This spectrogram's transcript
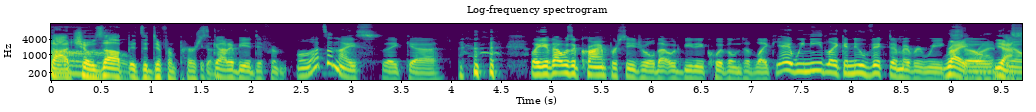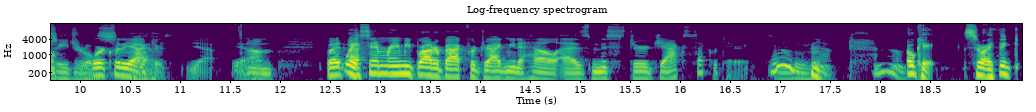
God shows up, Oh. it's a different person. It's got to be a different. Well, that's a nice like, uh like if that was a crime procedural, that would be the equivalent of like, yeah, we need like a new victim every week. Right, So, right, you yeah. know, work for the yeah. actors. Yeah. Um, but uh, Sam Raimi brought her back for Drag Me to Hell as Mr. Jack's secretary. So, Hmm. yeah. I don't know. Okay, so I think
